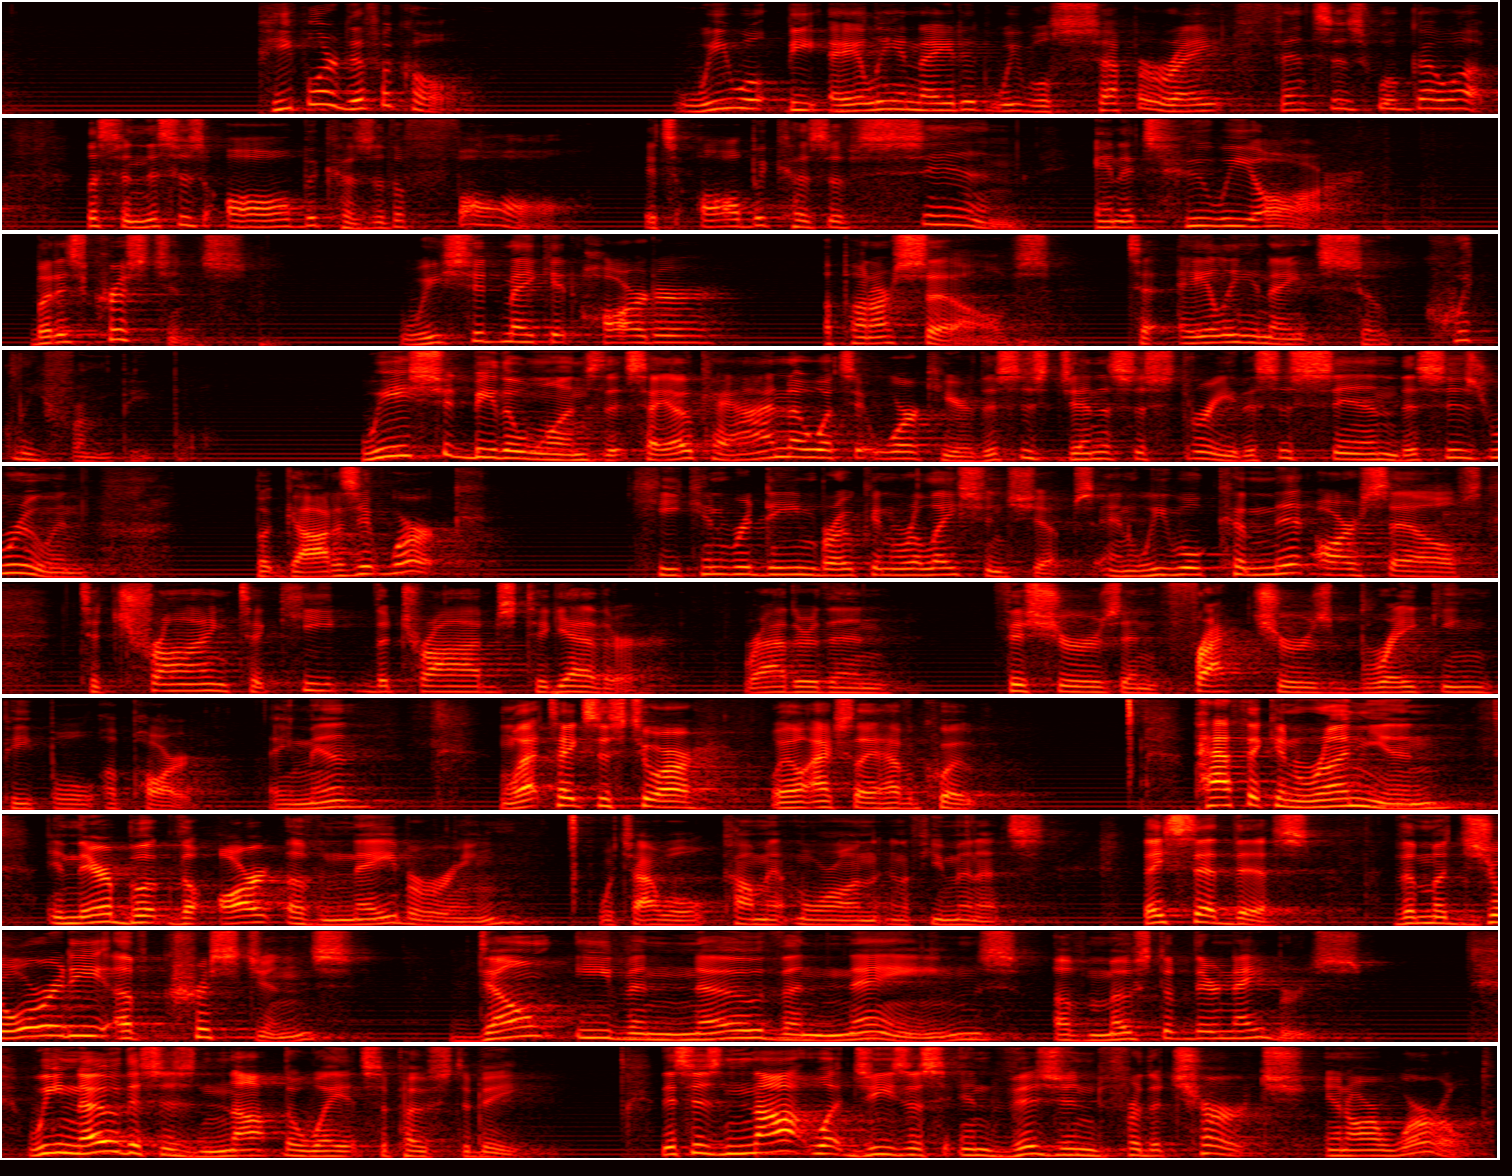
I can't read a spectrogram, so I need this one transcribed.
people are difficult. We will be alienated, we will separate, fences will go up. Listen, this is all because of the fall. It's all because of sin, and it's who we are. But as Christians, we should make it harder upon ourselves to alienate so quickly from people. We should be the ones that say, okay, I know what's at work here. This is Genesis 3. This is sin. This is ruin. But God is at work. He can redeem broken relationships, and we will commit ourselves to trying to keep the tribes together rather than fissures and fractures breaking people apart. Amen? Well, that takes us to our, well, actually, I have a quote. Pathak and Runyon, in their book, The Art of Neighboring, which I will comment more on in a few minutes, they said this The majority of Christians don't even know the names of most of their neighbors. We know this is not the way it's supposed to be. This is not what Jesus envisioned for the church in our world.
